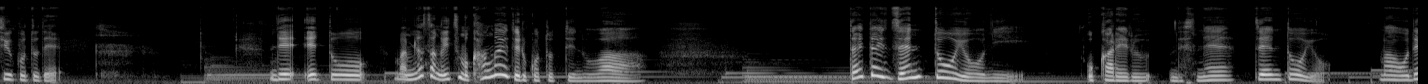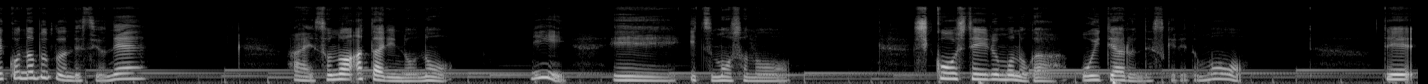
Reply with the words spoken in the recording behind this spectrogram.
ということで。でえっ、とまあ皆さんがいつも考えてることっていうのは大体前頭葉に置かれるんですね。前頭葉。まあおでこの部分ですよね。はい、その辺りの脳に、えー、いつもその思考しているものが置いてあるんですけれども。で、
